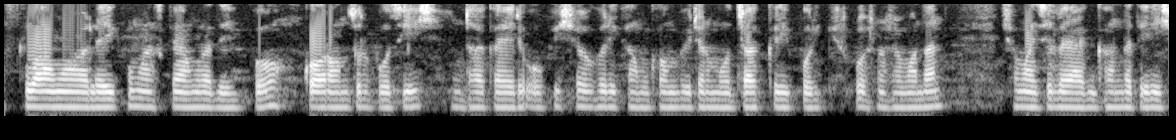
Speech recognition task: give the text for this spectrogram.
আসসালামু আলাইকুম। আজকে আমরা দেখব কর অঞ্চল পঁচিশ, ঢাকায়ের অফিস সহকারী কাম কম্পিউটার মুদ্রাক্ষরিক পরীক্ষার প্রশ্ন সমাধান। সময় ছিল এক ঘণ্টা তিরিশ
